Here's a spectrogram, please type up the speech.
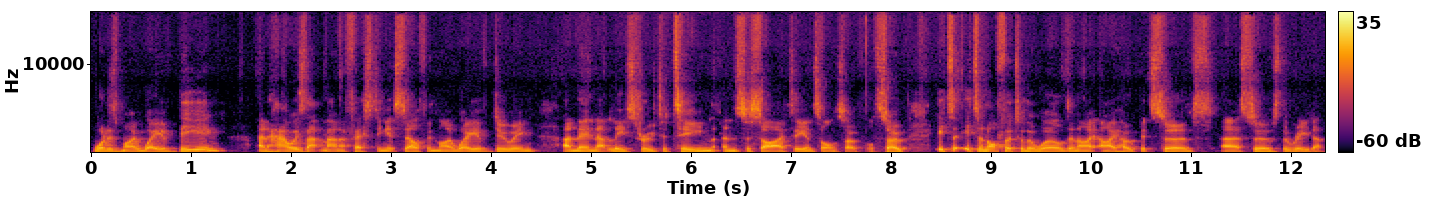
What is my way of being? And how is that manifesting itself in my way of doing? And then that leads through to team and society and so on and so forth. So it's it's an offer to the world, and I, I hope it serves uh, serves the reader.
